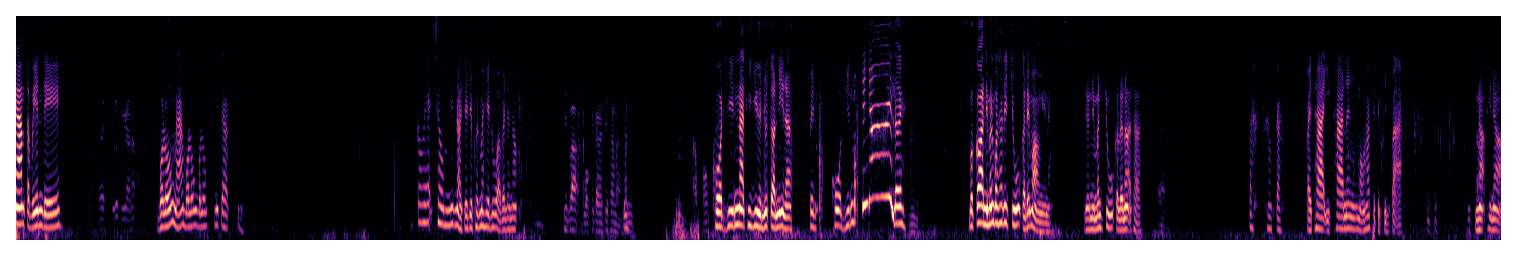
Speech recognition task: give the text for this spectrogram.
งามตะเวนเดเอ้ยกูเลิกกูยาเนาะบ่ลงนะบ่ลงบ่ลงมีแต่ ก็แวะชมนิดหน่อยแต่เดี๋ยวเพิ่นมาเฮ็ดรั่วไปแล้วเนาะ คิดว่าบอกกันที่ทางหนังมันขาวพองโขดหินนะที่ยืนอยู่ตอนนี้นะเป็นโขดหินบักใหญ่ๆเลย อืมเมื่อก่อนนี่มันบ่ทันได้จุก็ได้มองนี่นะเดี๋ยวนี้มันจุกันแล้วเนาะท่า ไปเฮากะไปท่าอีกท่าหนึงหมองเฮาสิไปกินปลาเนาะพี่เนาะ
